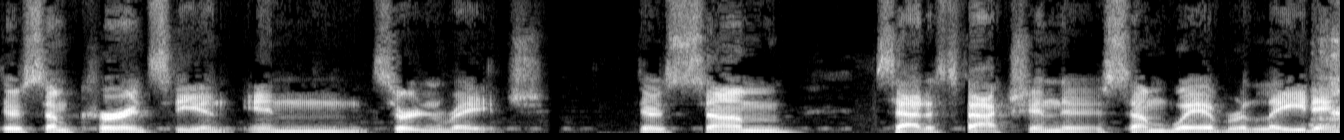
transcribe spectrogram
there's some currency in in certain rage. There's some satisfaction. There's some way of relating.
